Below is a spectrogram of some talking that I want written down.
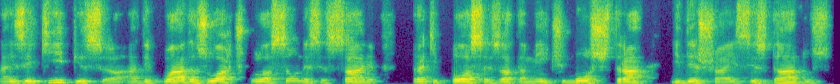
as equipes ah, adequadas ou a articulação necessária para que possa exatamente mostrar e deixar esses dados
